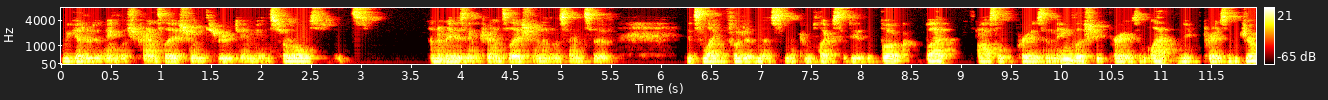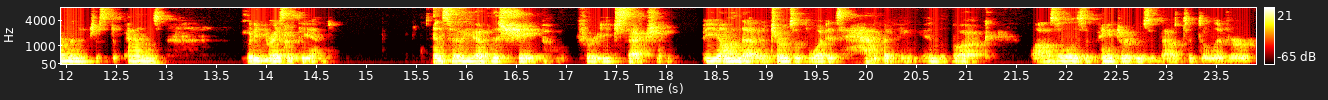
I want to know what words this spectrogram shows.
We get it in English translation through Damion Searls. It's an amazing translation in the sense of its light-footedness and the complexity of the book. But Asle prays in English, he prays in Latin, he prays in German. It just depends. But he prays at the end. And so you have this shape for each section. Beyond that, in terms of what is happening in the book, Asle is a painter who's about to deliver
